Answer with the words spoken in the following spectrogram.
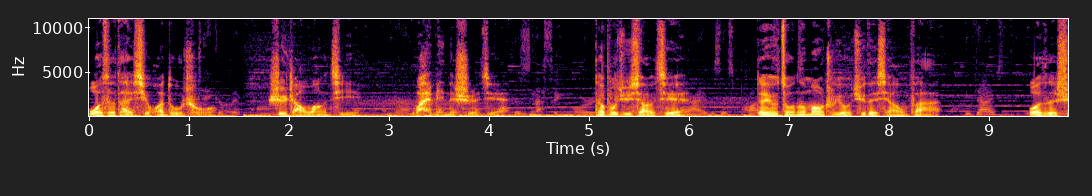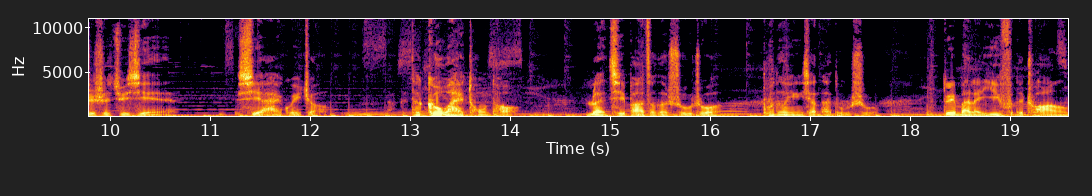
我则太喜欢独处，时常忘记外面的世界。他不拘小节，但又总能冒出有趣的想法。我则事事拘谨，喜爱规整。他格外通透，乱七八糟的书桌。不能影响他读书，堆满了衣服的床，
